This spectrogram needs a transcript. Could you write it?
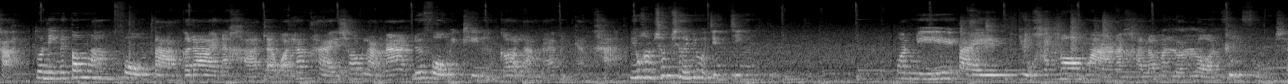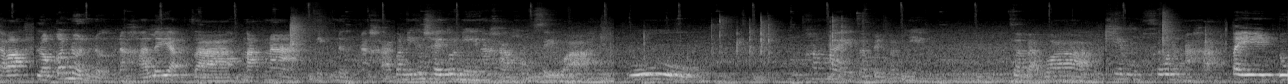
ค่ะ ตัวนี้ไม่ต้องล้างโฟมตามก็ได้นะคะ แต่ว่าถ้าใครชอบล้างหน้าด้วยโฟมอีกทีหนึ่งก็ล้างได้เหมือนกันค่ะ มีความชุ่มชื้นอยู่จริง ๆวันนี้ไปอยู่ข้างนอกมานะคะ แล้วมันร้อนๆฝุ่นๆใช่ปะแล้วก็เนินๆนะคะเลยอยากจะมักหน้านิดหนึ่งนะคะ วันนี้จะใช้ตัวนี้นะคะข เซวาอู้ข้างในจะเป็นแบบนี้ จะแบบว่าเข้มข้นนะคะ ไปดู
